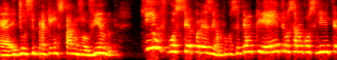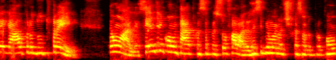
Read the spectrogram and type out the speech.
é, Edilson, para quem está nos ouvindo, que você, por exemplo, você tem um cliente e você não conseguir entregar o produto para ele. Então, olha, você entra em contato com essa pessoa, fala, olha, eu recebi uma notificação do PROCON,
